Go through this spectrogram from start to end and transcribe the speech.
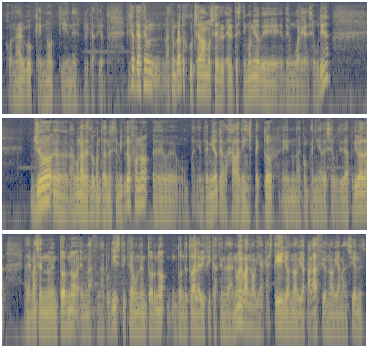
con algo que no tiene explicación. Fíjate, hace un, hace un rato escuchábamos el, testimonio de, un guardia de seguridad. Yo, eh, alguna vez lo he contado en este micrófono, eh, un pariente mío trabajaba de inspector en una compañía de seguridad privada, además en un entorno, en una zona turística, un entorno donde toda la edificación era nueva, no había castillos, no había palacios, no había mansiones.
